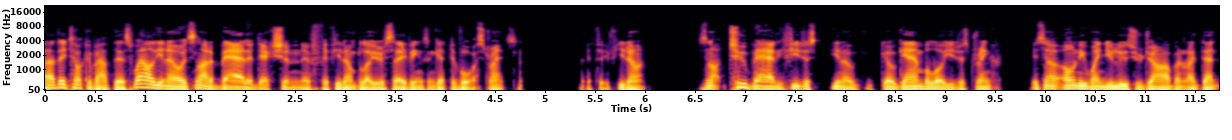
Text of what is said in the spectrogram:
uh, they talk about this. Well, you know, it's not a bad addiction if, if you don't blow your savings and get divorced, right? So if, if you don't, it's not too bad if you just, you know, go gamble or you just drink. It's only when you lose your job and right that.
